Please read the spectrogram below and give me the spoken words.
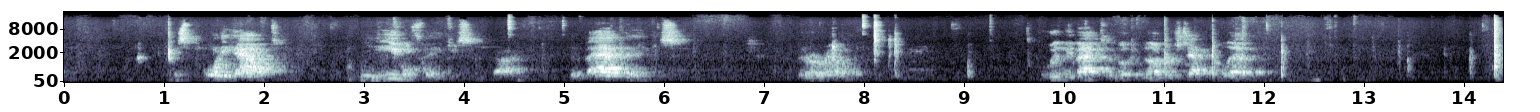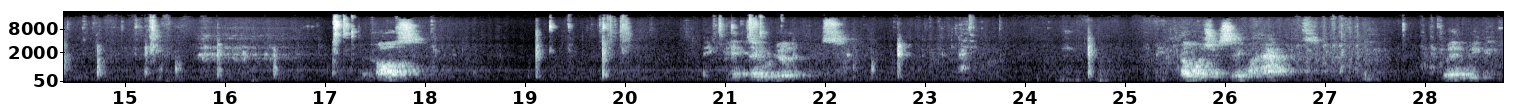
is pointing out the evil things, the bad things that are around me. With me back to the book of Numbers, chapter 11. Because they were doing this. I want you to see what happens when we complain.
